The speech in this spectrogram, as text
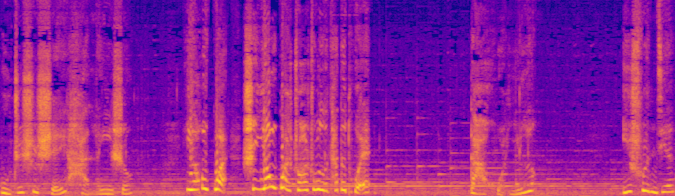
不知是谁喊了一声：“妖怪！是妖怪抓住了他的腿！”大伙一愣，一瞬间，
